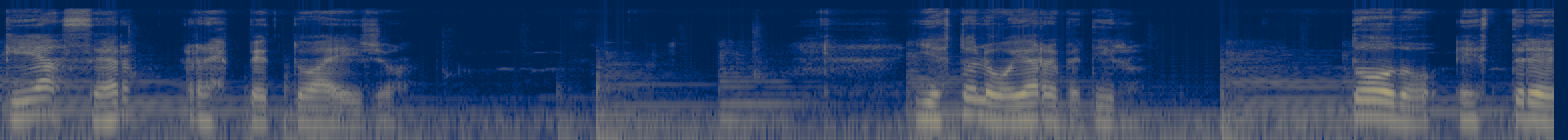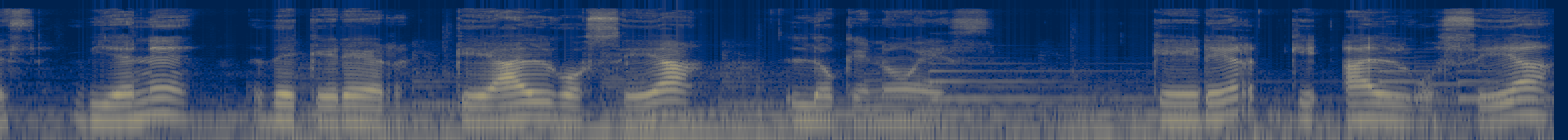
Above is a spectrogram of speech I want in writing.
qué hacer respecto a ello. Y esto lo voy a repetir. Todo estrés viene de querer que algo sea lo que no es. Querer que algo sea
